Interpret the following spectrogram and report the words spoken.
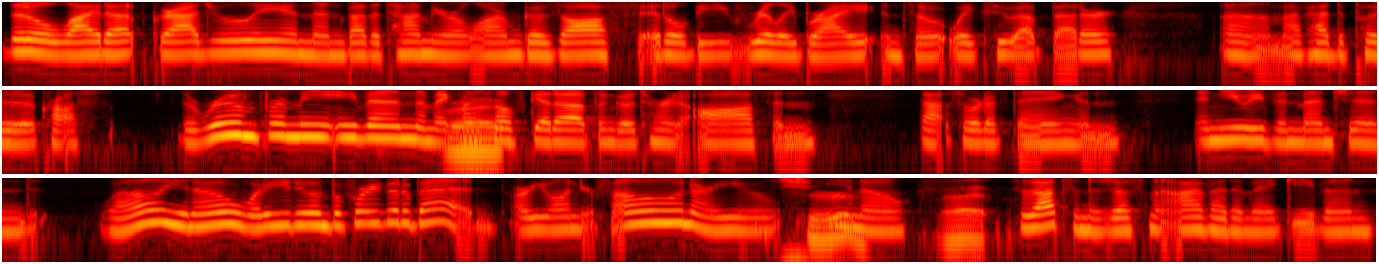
that'll light up gradually. And then by the time your alarm goes off, it'll be really bright. And so it wakes you up better. Um, I've had to put it across the room from me even to make Right. myself get up and go turn it off and that sort of thing. And and you even mentioned, well, you know, what are you doing before you go to bed? Are you on your phone? Are you, Sure. you know? Right. So that's an adjustment I've had to make even.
